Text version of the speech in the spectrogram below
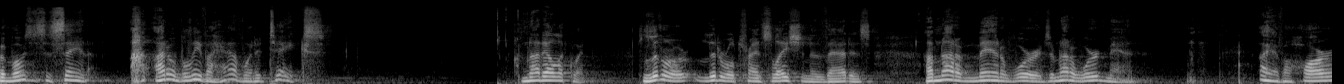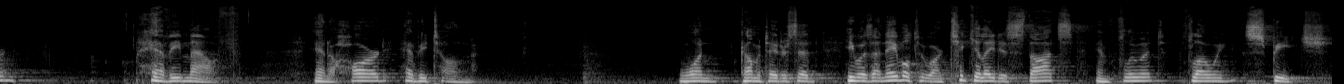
But Moses is saying, I don't believe I have what it takes. I'm not eloquent. Literal, literal translation of that is I'm not a man of words, I'm not a word man. I have a hard, heavy mouth and a hard, heavy tongue. One commentator said he was unable to articulate his thoughts in fluent, flowing speech.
